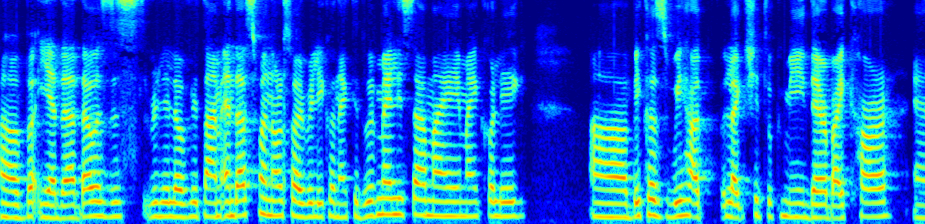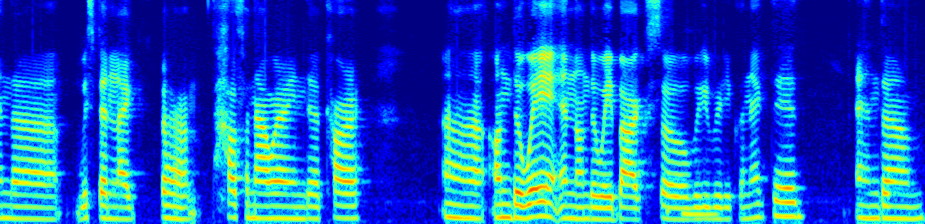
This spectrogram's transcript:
Uh, but yeah, that, that was this really lovely time. And that's when also I really connected with Melissa, my, my colleague, uh, because we had, like, she took me there by car and uh, we spent like um, half an hour in the car uh, on the way and on the way back. So mm-hmm. we really connected. And um,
